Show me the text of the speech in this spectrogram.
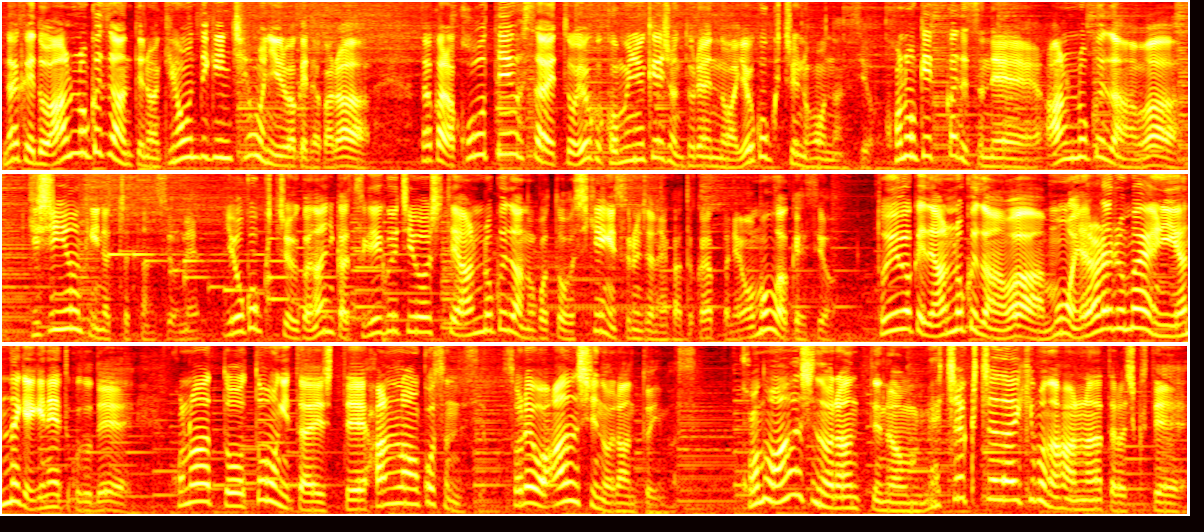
だけど安禄山っていうのは基本的に地方にいるわけだからだから皇帝夫妻とよくコミュニケーション取れるのは予告中の方なんですよ。この結果ですね安禄山は疑心暗鬼になっちゃったんですよね。予告中が何か告げ口をして安禄山のことを死刑にするんじゃないかとかやっぱね思うわけですよ。というわけで安禄山はもうやられる前にやんなきゃいけないってことでこの後唐に対して反乱を起こすんですよ。それを安氏の乱と言います。この安氏の乱っていうのはめちゃくちゃ大規模な反乱だったらしくて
